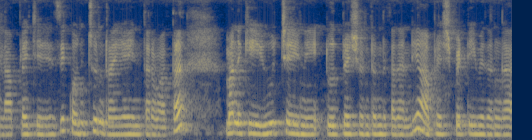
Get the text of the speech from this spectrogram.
ఇలా అప్లై చేసి కొంచెం డ్రై అయిన తర్వాత మనకి యూజ్ చేయని టూత్ బ్రష్ ఉంటుంది కదండి. ఆ బ్రష్ పెట్టి ఈ విధంగా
